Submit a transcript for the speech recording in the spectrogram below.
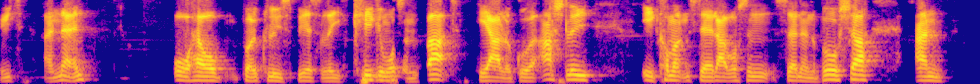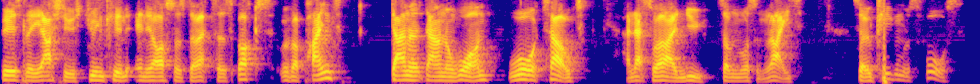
right? And then all hell broke loose. Basically, Keegan hmm. wasn't bat. He had a go at Ashley. He come out and said that wasn't said in the brochure. And basically, Ashley was drinking in the Arsenal's director's box with a pint, down it down a one, walked out, and that's where I knew something wasn't right. So Keegan was forced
